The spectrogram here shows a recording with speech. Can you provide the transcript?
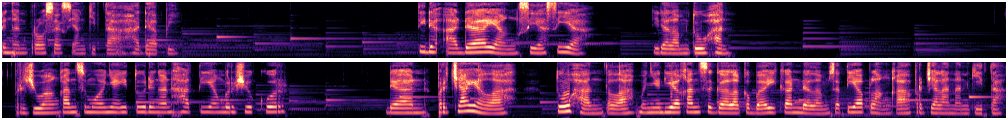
dengan proses yang kita hadapi. Tidak ada yang sia-sia di dalam Tuhan. Perjuangkan semuanya itu dengan hati yang bersyukur, dan percayalah Tuhan telah menyediakan segala kebaikan dalam setiap langkah perjalanan kita.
